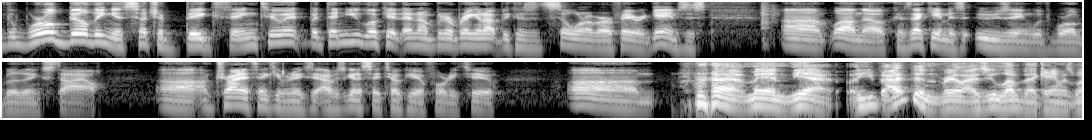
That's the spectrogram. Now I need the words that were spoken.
the world building is such a big thing to it but then you look at and i'm going to bring it up because it's still one of our favorite games is um, well no because that game is oozing with world building style uh, i'm trying to think of an example i was going to say tokyo 42 um, man yeah you, i didn't realize you love that game as much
